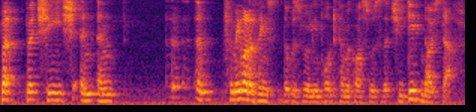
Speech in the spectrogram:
but but she, she and and and for me, one of the things that was really important to come across was that she did know stuff.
